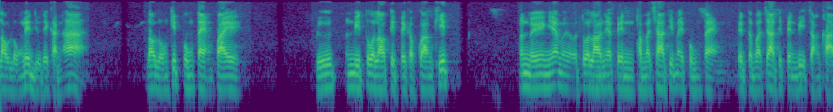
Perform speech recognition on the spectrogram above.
เราหลงเล่นอยู่ในขันธ์ห้า เราหลงคิดปรุงแต่งไป หรือมันมีตัวเราติดไปกับความคิด มันเหมือนอย่างเงี้ยมือนตัวเราเนี่ยเป็นธรรมชาติที่ไม่ปรุงแต่ง เป็นธรรมชาติที่เป็นวิสังขาร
